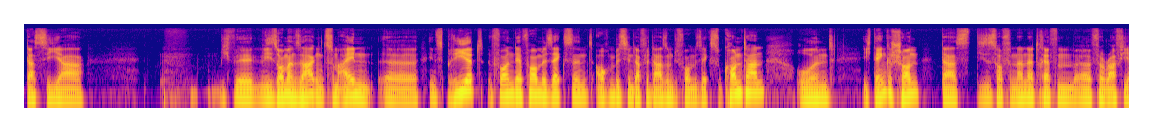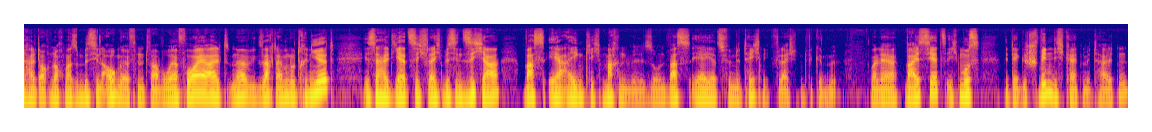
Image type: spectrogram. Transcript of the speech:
dass sie ja, ich will, wie soll man sagen, zum einen äh, inspiriert von der Formel 6 sind, auch ein bisschen dafür da sind, um die Formel 6 zu kontern. Und ich denke schon, dass dieses Aufeinandertreffen äh, für Ruffy halt auch nochmal so ein bisschen augenöffnend war, wo er vorher halt, ne, wie gesagt, einfach nur trainiert, ist er halt jetzt sich vielleicht ein bisschen sicher, was er eigentlich machen will so und was er jetzt für eine Technik vielleicht entwickeln will. Weil er weiß jetzt, ich muss mit der Geschwindigkeit mithalten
